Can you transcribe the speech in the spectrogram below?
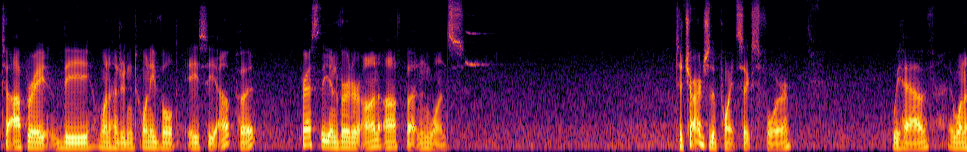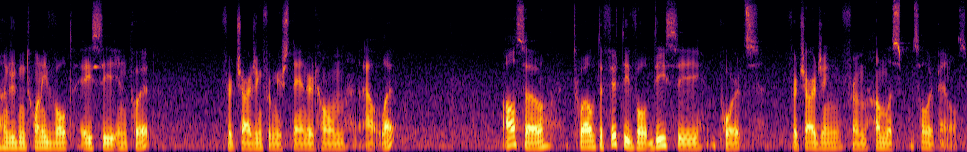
To operate the 120 volt AC output, press the inverter on off button once. To charge the .64, we have a 120 volt AC input for charging from your standard home outlet. Also, 12 to 50 volt DC ports for charging from Humless solar panels.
